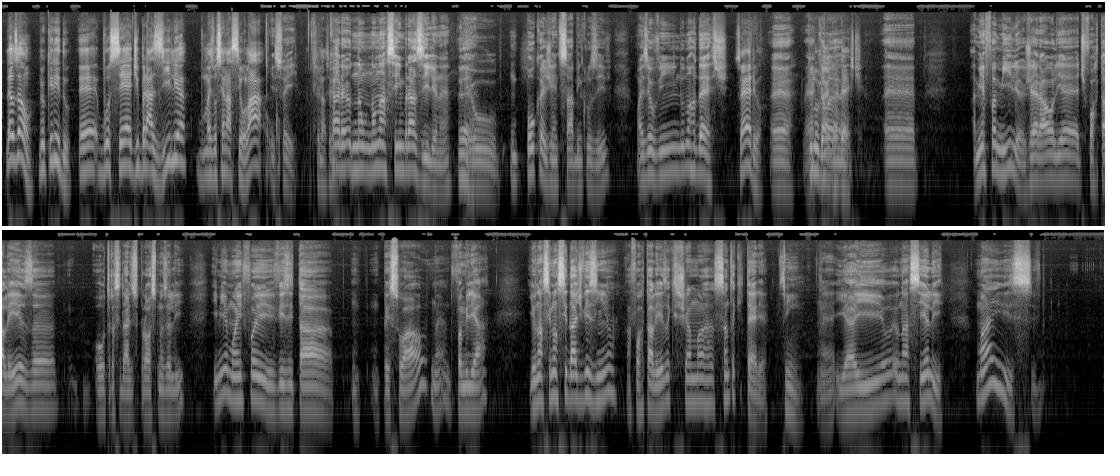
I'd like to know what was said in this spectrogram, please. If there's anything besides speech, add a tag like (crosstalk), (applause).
Leozão, meu querido, é, você é de Brasília, mas você nasceu lá? Isso aí. Cara, de... eu não, não nasci em Brasília, né? É. Eu, um, pouca gente sabe, inclusive, mas eu vim do Nordeste. Sério? É. Que é lugar do Nordeste? É, a minha família geral ali é de Fortaleza, outras cidades próximas ali. E minha mãe foi visitar um, um pessoal, né, familiar. E eu nasci numa cidade vizinha, a Fortaleza, que se chama Santa Quitéria. Sim. Né? E aí eu, eu nasci ali. Mas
